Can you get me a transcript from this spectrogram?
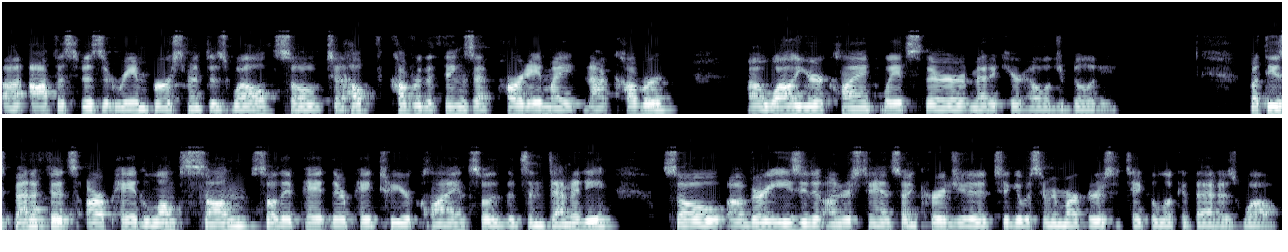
uh, office visit reimbursement as well. So to help cover the things that Part A might not cover uh, while your client waits their Medicare eligibility. But these benefits are paid lump sum, so they pay they're paid to your client, so it's indemnity. So uh, very easy to understand. So I encourage you to, to get with some of your marketers to take a look at that as well.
